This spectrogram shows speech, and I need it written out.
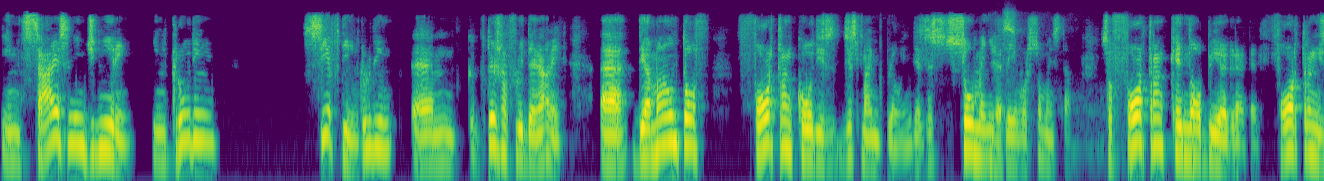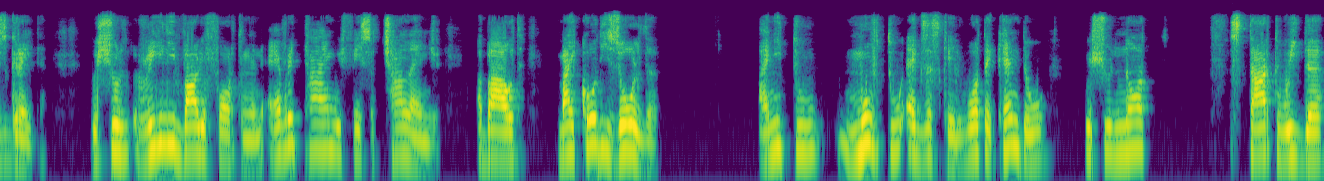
In science and engineering, including CFD, including um, computational fluid dynamic, uh, the amount of Fortran code is just mind blowing. There's just so many yes. flavors, so many stuff. So Fortran cannot be regretted. Fortran is great. We should really value Fortran. And every time we face a challenge about my code is old, I need to move to exascale. What I can do, we should not start with the,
